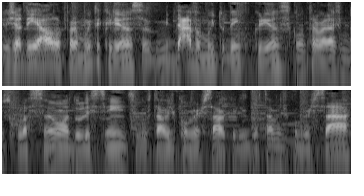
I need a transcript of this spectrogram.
eu já dei aula para muita criança, me dava muito bem com crianças quando trabalhava em musculação, adolescentes, eu gostava de conversar, o que eles gostavam de conversar.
